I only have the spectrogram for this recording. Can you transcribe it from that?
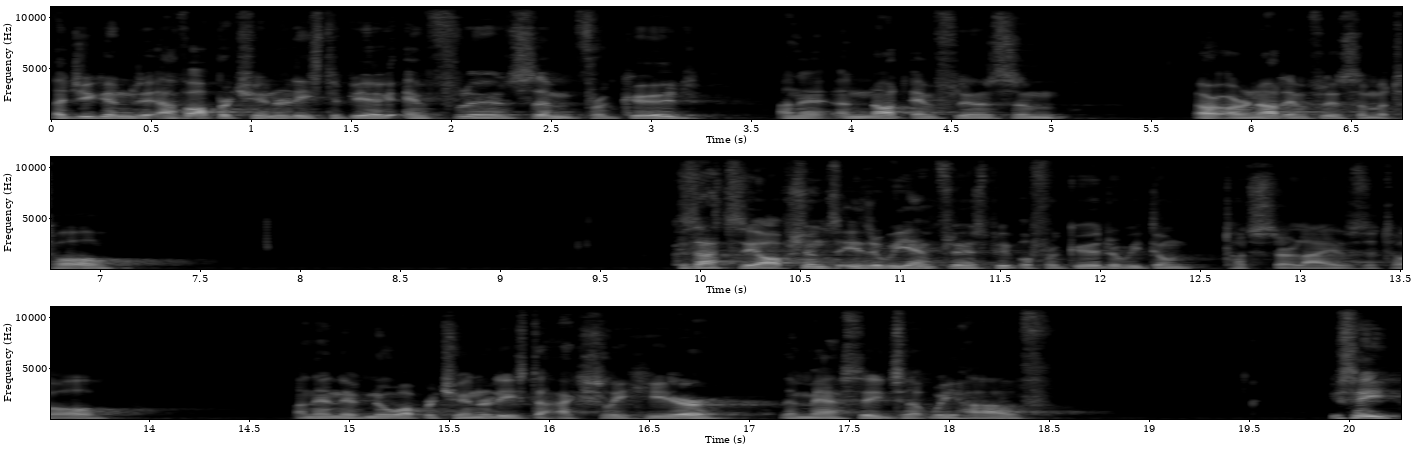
That you can have opportunities to be influence them for good and, and not influence them or, or not influence them at all? Because that's the options. Either we influence people for good or we don't touch their lives at all. And then they have no opportunities to actually hear the message that we have. You see,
